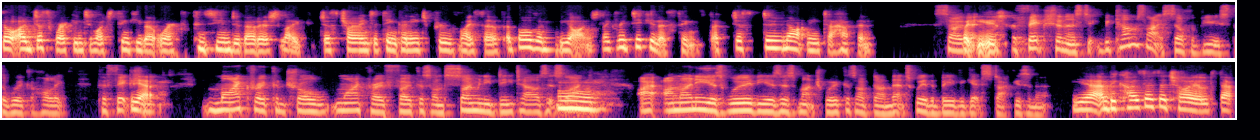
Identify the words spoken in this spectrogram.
So I'm just working too much, thinking about work, consumed about it, like just trying to think I need to prove myself above and beyond, like ridiculous things that just do not need to happen. So but that you, perfectionist it becomes like self-abuse, the workaholic perfection, yeah. micro control, micro focus on so many details. It's mm. like I, am only as worthy as as much work as I've done. That's where the beaver gets stuck, isn't it? Yeah, and because as a child that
